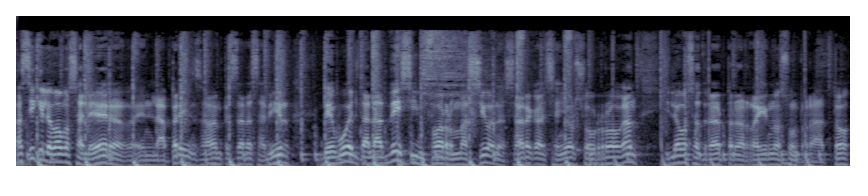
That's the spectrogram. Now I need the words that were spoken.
Así que lo vamos a leer en la prensa, va a empezar a salir de vuelta la desinformación acerca del señor Joe Rogan y lo vamos a traer para reírnos un rato.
